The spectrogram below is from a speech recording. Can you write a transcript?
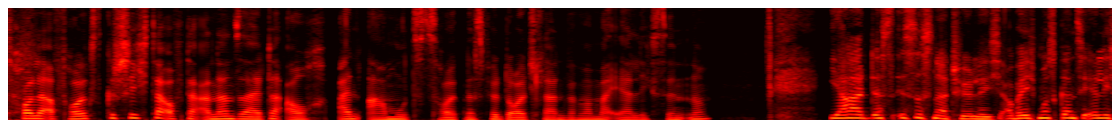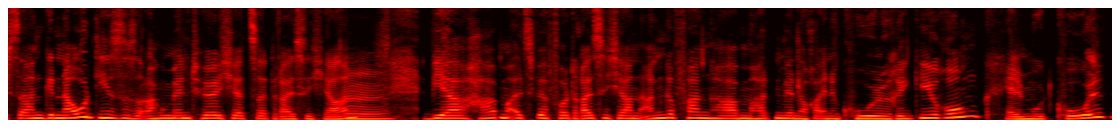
tolle Erfolgsgeschichte, auf der anderen Seite auch ein Armutszeugnis für Deutschland, wenn wir mal ehrlich sind. Ne? Ja, das ist es natürlich. Aber ich muss ganz ehrlich sagen, genau dieses Argument höre ich jetzt seit 30 Jahren. Mhm. Wir haben, als wir vor 30 Jahren angefangen haben, hatten wir noch eine Kohl-Regierung, Helmut Kohl.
